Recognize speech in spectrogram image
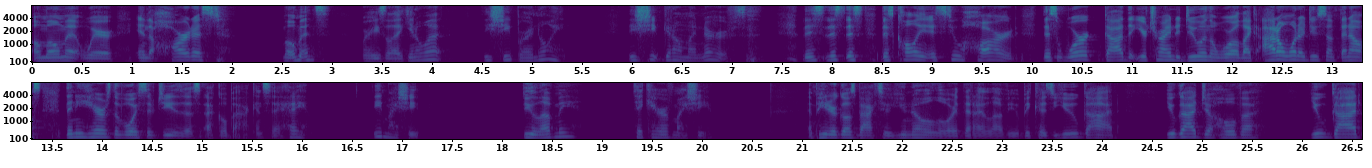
A moment where, in the hardest moments, where he's like, you know what? These sheep are annoying. These sheep get on my nerves. This, this, this, this calling is too hard. This work, God, that you're trying to do in the world, like, I don't want to do something else. Then he hears the voice of Jesus echo back and say, Hey, feed my sheep. Do you love me? Take care of my sheep. And Peter goes back to, You know, Lord, that I love you because you, God, you, God, Jehovah, you, God,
